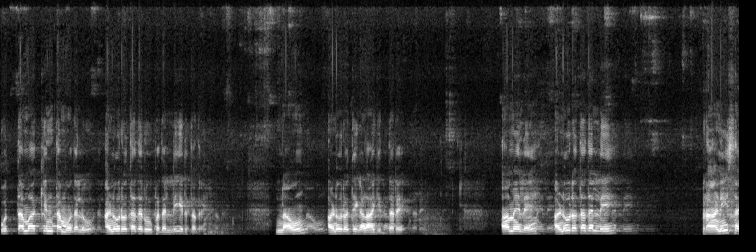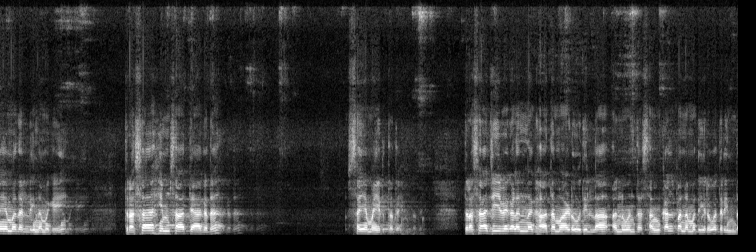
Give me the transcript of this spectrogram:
ಉತ್ತಮಕ್ಕಿಂತ ಮೊದಲು ಅಣುವ್ರತದ ರೂಪದಲ್ಲಿ ಇರ್ತದೆ. ನಾವು ಅಣುರತಿಗಳಾಗಿದ್ದರೆ ಆಮೇಲೆ ಅಣುವ್ರತದಲ್ಲಿ ಪ್ರಾಣಿ ಸಂಯಮದಲ್ಲಿ ನಮಗೆ ತ್ರಸ, ಹಿಂಸಾ, ತ್ಯಾಗದ ಸಂಯಮ ಇರ್ತದೆ. ತ್ರಸ ಜೀವಿಗಳನ್ನು ಘಾತ ಮಾಡುವುದಿಲ್ಲ ಅನ್ನುವಂಥ ಸಂಕಲ್ಪ ನಮ್ಮದು ಇರುವುದರಿಂದ,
